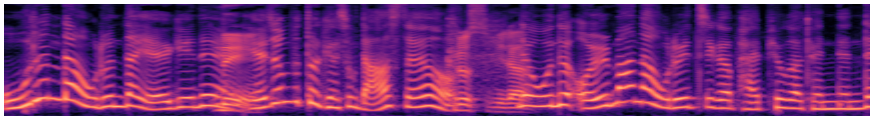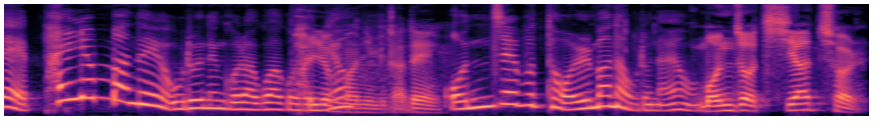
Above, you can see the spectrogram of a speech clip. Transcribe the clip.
오른다 오른다 얘기는 네. 예전부터 계속 나왔어요. 그렇습니다. 근데 오늘 얼마나 오를지가 발표가 됐는데 8년 만에 오르는 거라고 하거든요. 8년 만입니다. 네. 언제부터 얼마나 오르나요? 먼저 지하철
